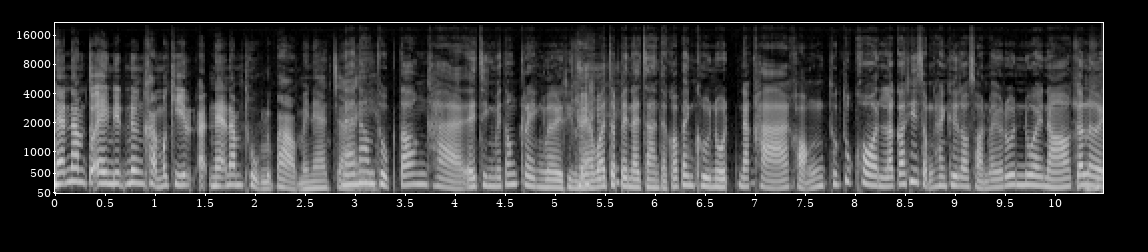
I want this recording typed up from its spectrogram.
แนะนำตัวเองนิดนึงค่ะเมื่อกี้แนะนำถูกหรือเปล่าไม่แน่ใจแนะนำถูกต้องค่ะเอ้ยจริงไม่ต้องเกรงเลยถึงแม้ว่าจะเป็นอาจารย์แต่ก็เป็นครูนุชนะคะ ของทุกๆ คนแล้วก็ที่สำคัญคือเราสอนวัยรุ่นด้วยเนาะก็เลย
